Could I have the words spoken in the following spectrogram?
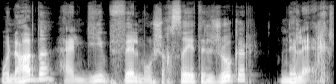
والنهاردة هنجيب فيلم وشخصية الجوكر من الآخر.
